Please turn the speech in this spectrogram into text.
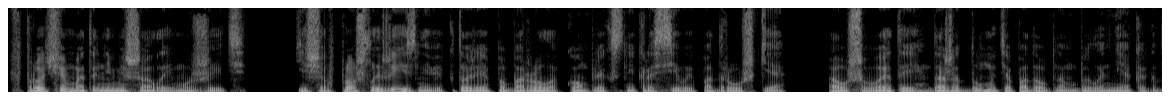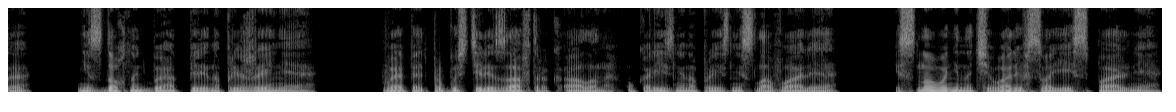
Впрочем, это не мешало ему жить. Еще в прошлой жизни Виктория поборола комплекс некрасивой подружки. А уж в этой даже думать о подобном было некогда. Не сдохнуть бы от перенапряжения. «Вы опять пропустили завтрак, Алан», — укоризненно произнесла Валия. «И снова не ночевали в своей спальне.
